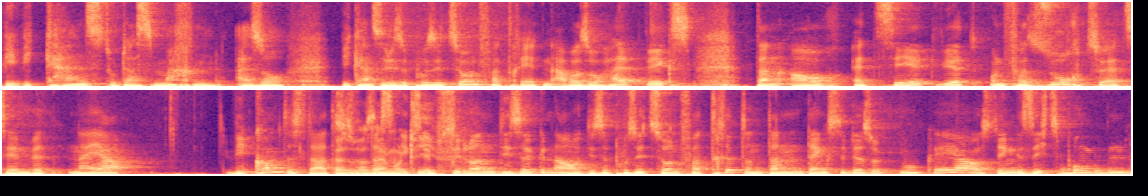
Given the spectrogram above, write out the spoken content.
wie, wie kannst du das machen? Also, wie kannst du diese Position vertreten? Aber so halbwegs dann auch erzählt wird und versucht zu erzählen wird, naja, wie kommt es dazu, Das dass Motiv. XY diese, genau, diese Position vertritt? Und dann denkst du dir so, okay, ja, aus den Gesichtspunkten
